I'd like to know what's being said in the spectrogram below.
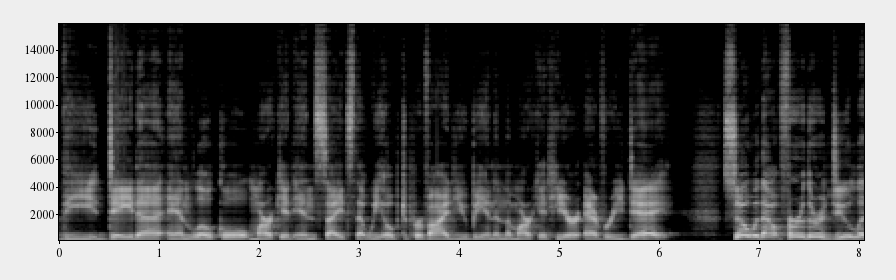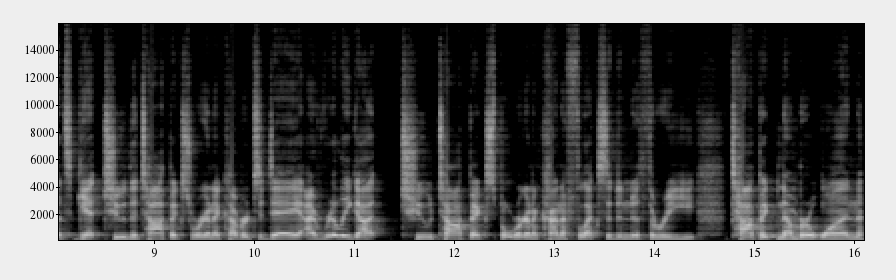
the data and local market insights that we hope to provide you being in the market here every day. So, without further ado, let's get to the topics we're going to cover today. I've really got two topics, but we're going to kind of flex it into three. Topic number one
